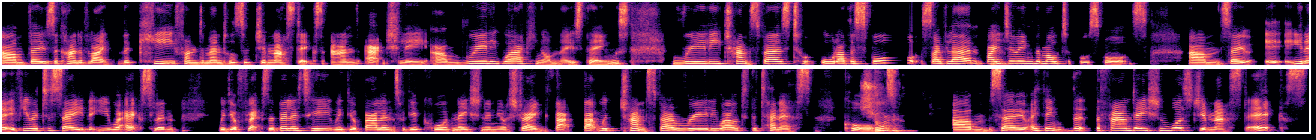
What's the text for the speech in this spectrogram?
Um, those are kind of like the key fundamentals of gymnastics. And actually, um, really working on those things really transfers to all other sports. I've learned by mm. doing the multiple sports. Um, so, it, you know, if you were to say that you were excellent with your flexibility, with your balance, with your coordination, and your strength, that that would transfer really well to the tennis court. Sure. Um, so I think that the foundation was gymnastics,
